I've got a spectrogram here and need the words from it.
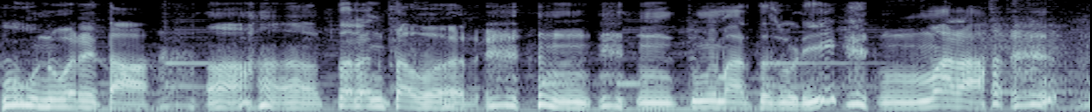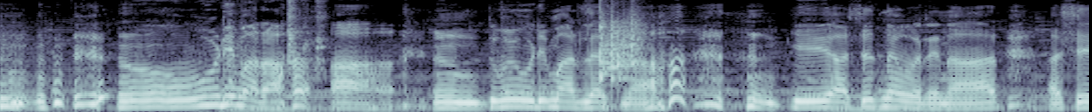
पून वर येता. हा, तरंगता वर तुम्ही मारताच उडी मारा. उडी मारा. हा तुम्ही उडी मारल्यात ना की असेच नाही वर येणार असे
